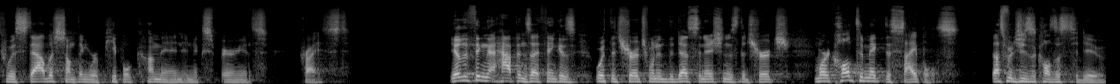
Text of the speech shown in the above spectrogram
to establish something where people come in and experience Christ? The other thing that happens, I think, is with the church, when the destination is the church, we're called to make disciples. That's what Jesus calls us to do.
